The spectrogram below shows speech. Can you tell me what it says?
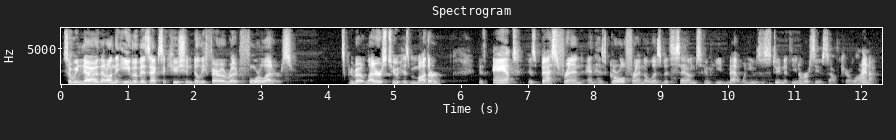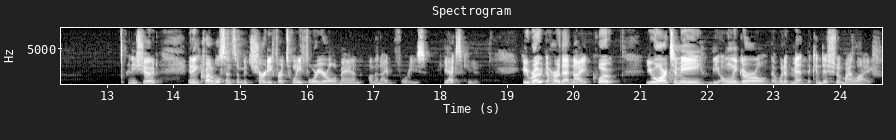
So we know that on the eve of his execution, Billy Farrow wrote four letters. He wrote letters to his mother, his aunt, his best friend, and his girlfriend, Elizabeth Sims, whom he'd met when he was a student at the University of South Carolina. And he showed an incredible sense of maturity for a 24 year old man on the night before he's to be executed. He wrote to her that night, quote, You are to me the only girl that would have meant the condition of my life.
